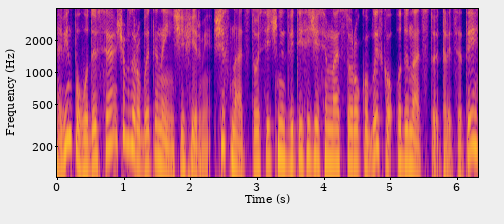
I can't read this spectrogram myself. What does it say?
він погодився, щоб заробити на іншій фірмі. 16 січня 2017 року, близько 11.30,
